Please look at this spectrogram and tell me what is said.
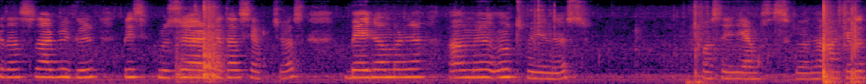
arkadaşlar bir gün biz müziği arkadaş yapacağız. Beğeni almayı unutmayınız. Fasulye masası böyle. Arkada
